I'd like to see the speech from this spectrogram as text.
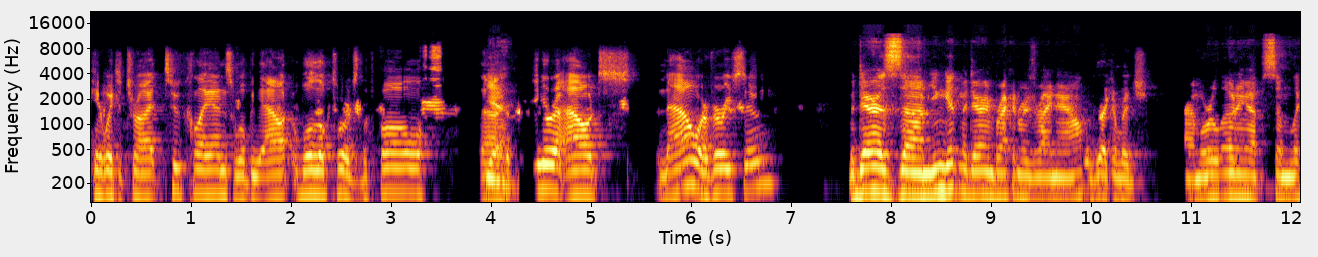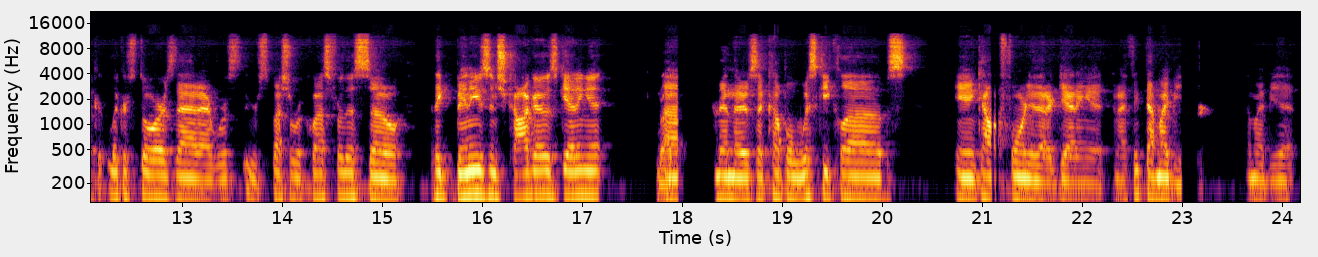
Can't wait to try it. Two clans will be out. We'll look towards the fall. Uh, Yeah. The Madeira out now or very soon. Madeira's, um, you can get Madeira in Breckenridge right now. Breckenridge. Um, we're loading up some liquor, liquor stores that are, were, were special requests for this. So I think Binny's in Chicago is getting it. Right. Uh, and then there's a couple whiskey clubs in California that are getting it, and I think that might be that might be it.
